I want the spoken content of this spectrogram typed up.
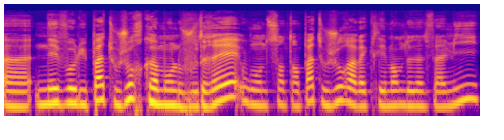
euh, n'évolue pas toujours comme on le voudrait ou on ne s'entend pas toujours avec les membres de notre famille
